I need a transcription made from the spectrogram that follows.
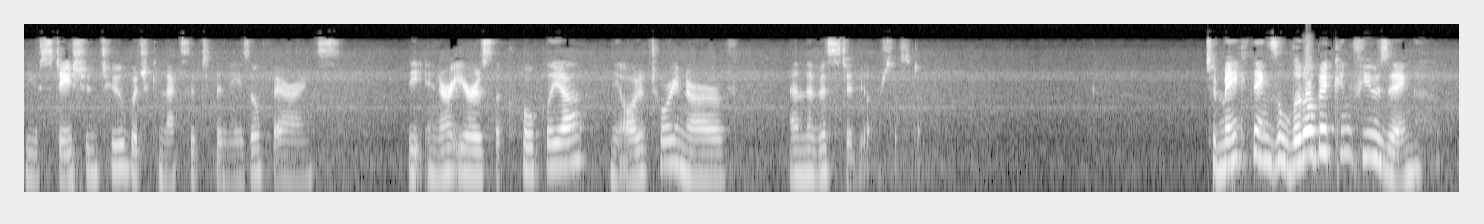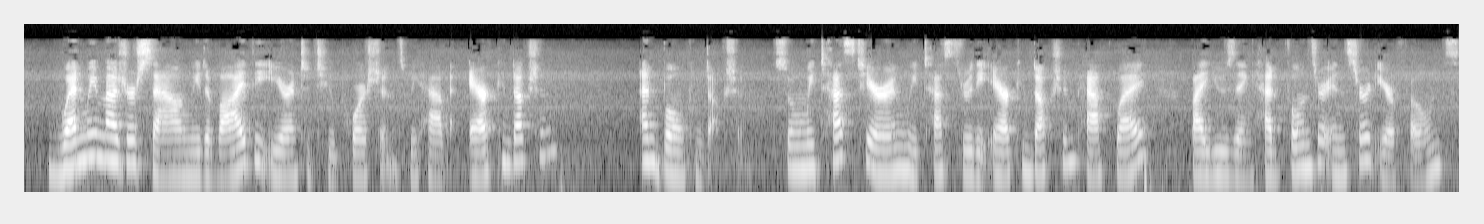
the eustachian tube, which connects it to the nasopharynx. The inner ear is the cochlea, the auditory nerve, and the vestibular system. To make things a little bit confusing, when we measure sound, we divide the ear into two portions. We have air conduction and bone conduction. So when we test hearing, we test through the air conduction pathway by using headphones or insert earphones,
